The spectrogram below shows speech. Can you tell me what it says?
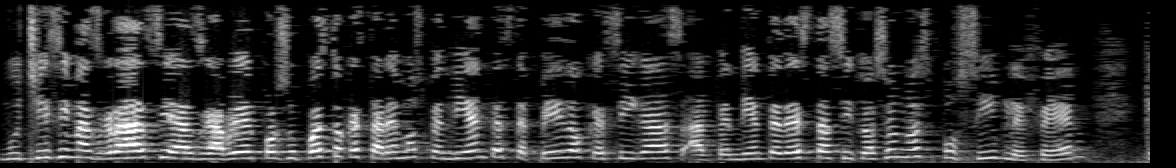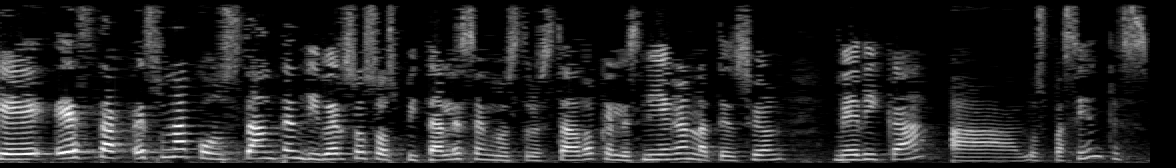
Muchísimas gracias, Gabriel. Por supuesto que estaremos pendientes. Te pido que sigas al pendiente de esta situación. No es posible, Fer, que esta es una constante en diversos hospitales en nuestro estado que les niegan la atención médica a los pacientes.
